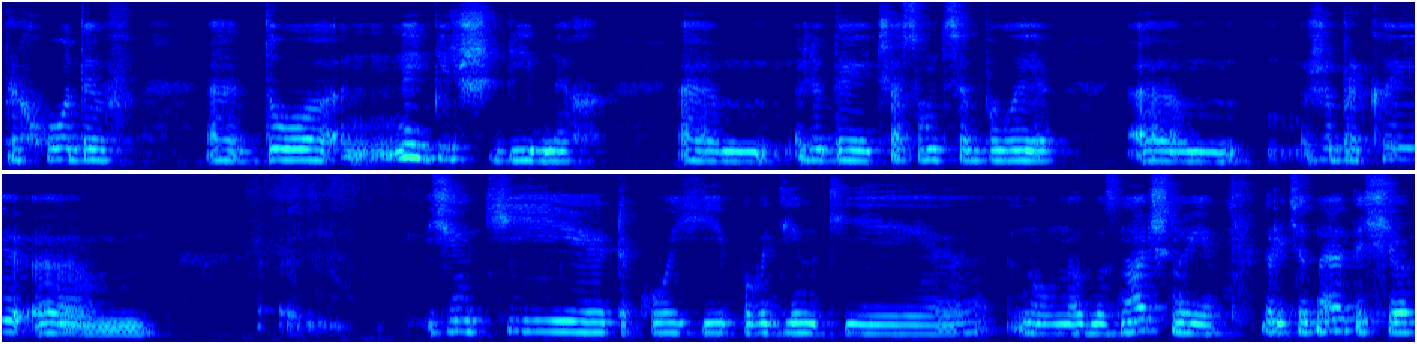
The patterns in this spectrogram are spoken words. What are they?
приходив до найбільш бідних ем, людей. Часом це були ем, жебраки, ем, жінки такої поведінки ну, неоднозначної. До речі, знаєте, що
